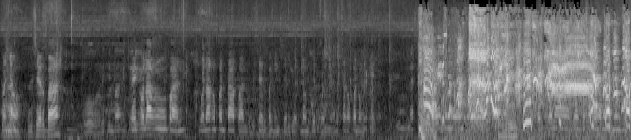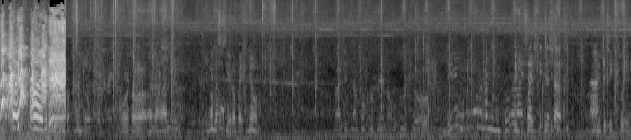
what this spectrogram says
panyo. Reserva. Oo, oh, ito. Kahit wala kang pan, wala kang pantapal, reserva ang interior, number one yan, at saka panungkit. Bundok-bundok o sa alanganin, hindi masisira bike nyo. Budget lang po problema ko. sa Shopee. Ha? 26 to eh.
